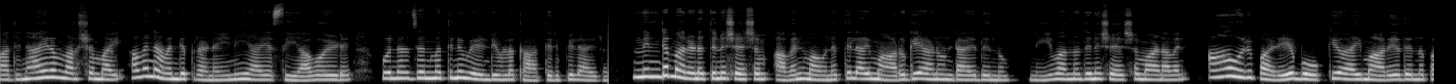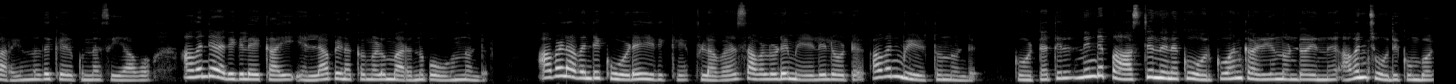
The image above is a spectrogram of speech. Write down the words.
പതിനായിരം വർഷമായി അവൻ അവന്റെ പ്രണയിനിയായ സിയാവോയുടെ പുനർജന്മത്തിനു വേണ്ടിയുള്ള കാത്തിരിപ്പിലായിരുന്നു. നിന്റെ മരണത്തിനു ശേഷം അവൻ മൗനത്തിലായി മാറുകയാണ് ഉണ്ടായതെന്നും നീ വന്നതിനു ശേഷമാണ് അവൻ ആ ഒരു പഴയ ബോക്കിയായി മാറിയതെന്ന് പറയുന്നത് കേൾക്കുന്ന സിയാവോ അവന്റെ അരികിലേക്കായി എല്ലാ പിണക്കങ്ങളും മറന്നു പോകുന്നുണ്ട്. അവൾ അവന്റെ കൂടെ ഇരിക്കെ ഫ്ലവേഴ്സ് അവളുടെ മേലിലോട്ട് അവൻ വീഴ്ത്തുന്നുണ്ട്. കൂട്ടത്തിൽ നിന്റെ പാസ്റ്റ് നിനക്ക് ഓർക്കുവാൻ കഴിയുന്നുണ്ടോ എന്ന് അവൻ ചോദിക്കുമ്പോൾ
